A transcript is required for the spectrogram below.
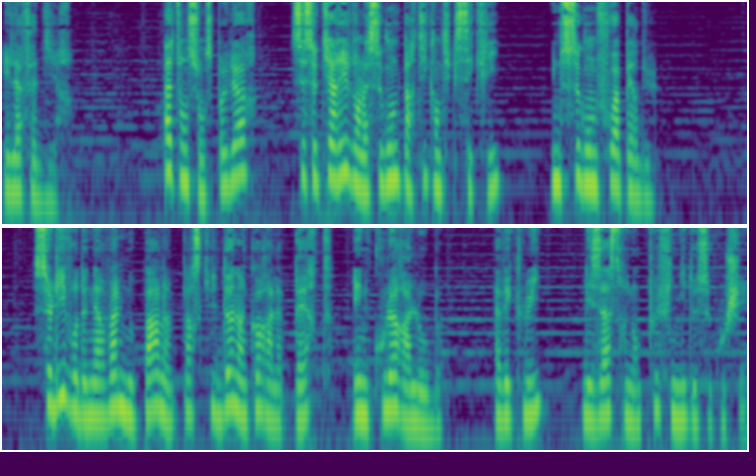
et l'affadir. Attention, spoiler, c'est ce qui arrive dans la seconde partie quand il s'écrit Une seconde fois perdu. Ce livre de Nerval nous parle parce qu'il donne un corps à la perte et une couleur à l'aube. Avec lui, les astres n'ont plus fini de se coucher.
